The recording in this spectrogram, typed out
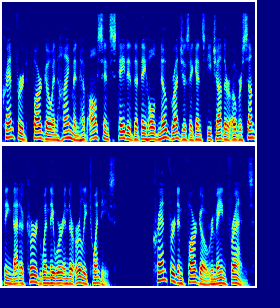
Cranford, Fargo, and Heineman have all since stated that they hold no grudges against each other over something that occurred when they were in their early twenties. Cranford and Fargo remain friends.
